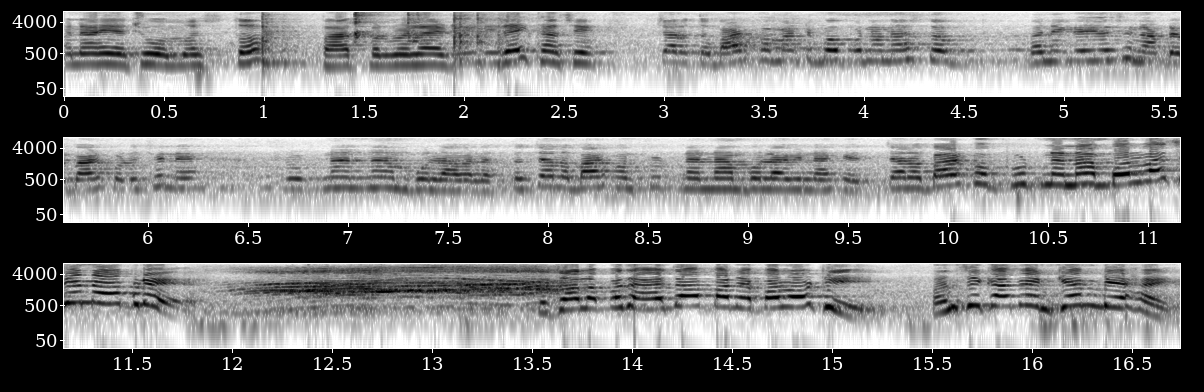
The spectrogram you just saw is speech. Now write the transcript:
અને અહીંયા જો મસ્ત ભાત પણ બનાવી રેડી રાખ્યા છે. ચાલો તો બાળકો માટે બપોરનો નાસ્તો બની ગયો છે ને આપણે બાળકોને છે ને ફ્રૂટના નામ બોલાવેલા તો ચાલો બાળકો ફ્રૂટના નામ બોલાવી નાખે. ચાલો બાળકો, ફ્રૂટના નામ બોલવા છે ને આપણે? તો ચાલો બધા અદાપા ને પલોઠી હંસિકાબેન, કેમ બેહાય?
